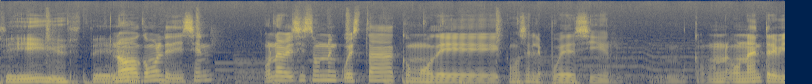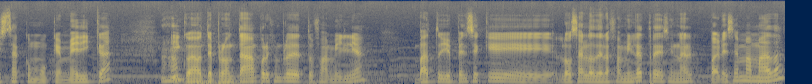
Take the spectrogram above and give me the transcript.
sí, este... No, ¿cómo le dicen? Una vez hice una encuesta como de. ¿Cómo se le puede decir? Mm, Una, entrevista como que médica. Ajá. Y cuando te preguntaban, por ejemplo, de tu familia, vato, yo pensé que. O sea, lo de la familia tradicional parece mamada.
